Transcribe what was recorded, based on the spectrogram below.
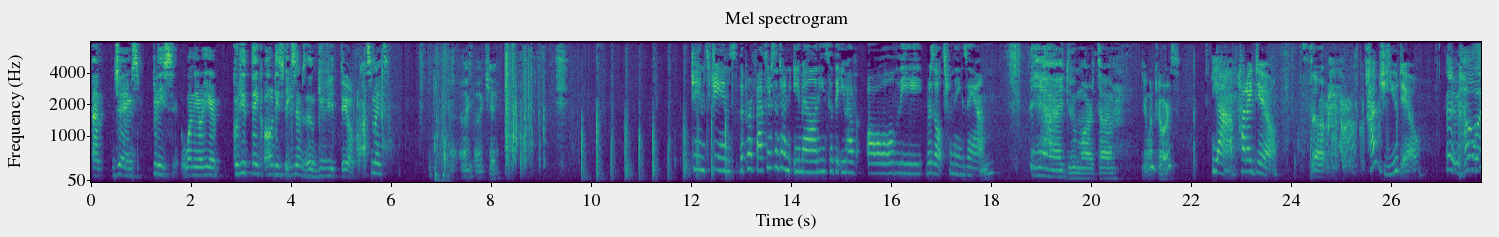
And James, please, when you're here, could you take all these exams and give it to your classmates? O- Okay. James, James, the professor sent out an email and he said that you have all the results from the exam. Yeah, I do, Marta. You want yours? Yeah, how'd I do? So, How'd you do? And how do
